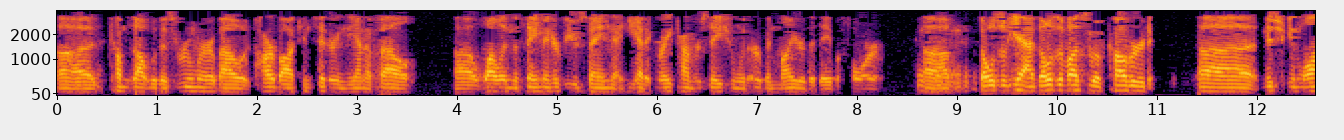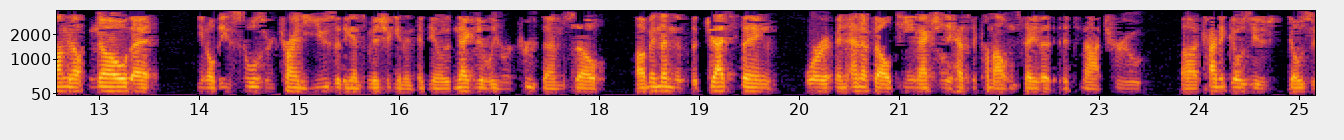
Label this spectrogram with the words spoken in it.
uh, comes out with this rumor about Harbaugh considering the NFL, uh, while in the same interview saying that he had a great conversation with Urban Meyer the day before. Uh, those of yeah, those of us who have covered uh, Michigan long enough know that you know these schools are trying to use it against Michigan and you know negatively recruit them. So um, and then the, the Jets thing where an NFL team actually has to come out and say that it's not true, uh, kind of goes goes to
